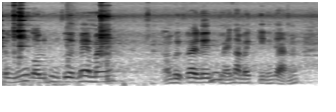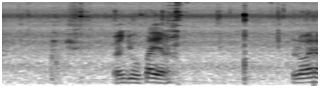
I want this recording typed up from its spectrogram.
แต่ลุงก่อนเพิ่งเกิดแม่ไหมน้ำพริกไข่เล่นที่ไหนทำมากินกันมันอยู่ไฟอะร้อย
